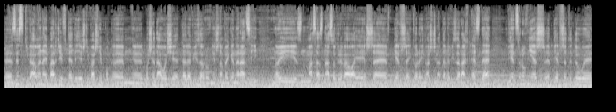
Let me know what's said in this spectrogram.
e, zyskiwały najbardziej wtedy, jeśli właśnie po, e, posiadało się telewizor również nowej generacji, no i masa z nas ogrywała je jeszcze w pierwszej kolejności na telewizorach SD, więc również e, pierwsze tytuły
